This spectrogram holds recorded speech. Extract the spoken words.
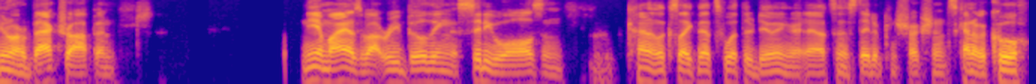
you know, our backdrop and Nehemiah is about rebuilding the city walls and kind of looks like that's what they're doing right now. It's in a state of construction. It's kind of a cool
